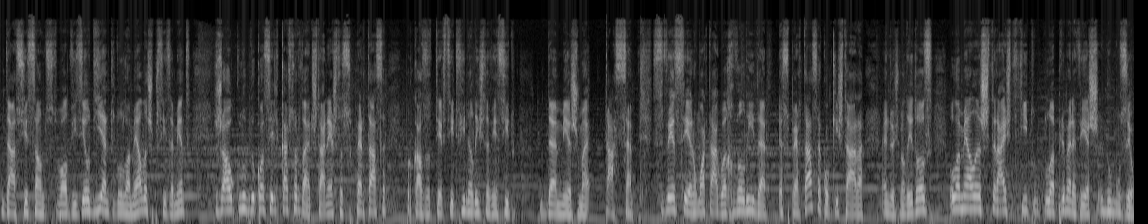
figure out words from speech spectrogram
da Associação de Futebol de Viseu, diante do Lamelas, precisamente. Já o clube do Conselho de Castro Daire está nesta supertaça por causa de ter sido finalista vencido da mesma taça. Se vencer, o Mortágua revalida a supertaça conquistada em 2012. O Lamelas terá este título pela primeira vez no museu.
